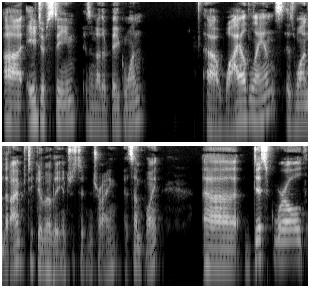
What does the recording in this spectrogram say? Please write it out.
Uh, Age of Steam is another big one. Uh, Wildlands is one that I'm particularly interested in trying at some point. Uh, Discworld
